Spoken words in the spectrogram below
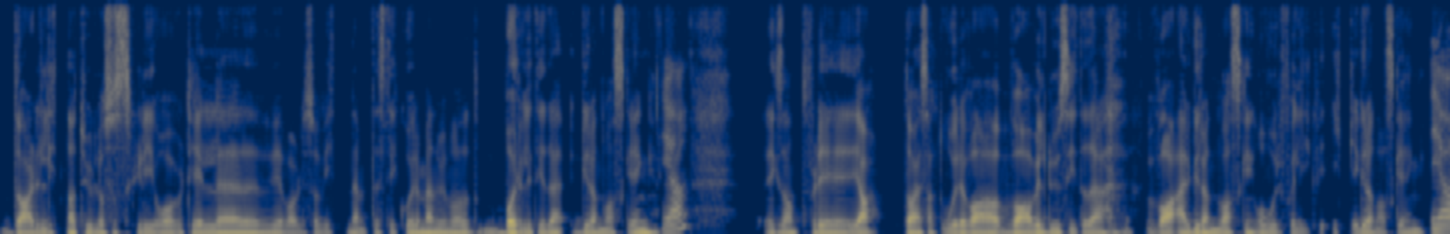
da er det litt naturlig å skli over til, eh, vi var vel så vidt nevnte stikkord, men vi må bore litt i det, grønnvasking. Ja. Ikke sant, fordi, ja, da har jeg sagt ordet, hva, hva, vil du si til det? Hva er grønnvasking, og hvorfor liker vi ikke grønnvasking? Ja,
